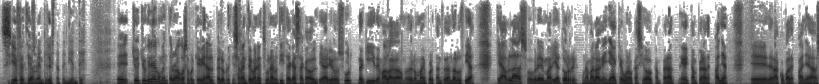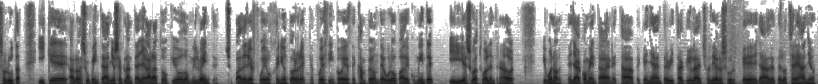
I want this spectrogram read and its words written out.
Sí, efectivamente. Está pendiente. Eh, yo, yo, quería comentar una cosa porque viene al pelo precisamente con esto. Una noticia que ha sacado el diario Sur, de aquí de Málaga, uno de los más importantes de Andalucía, que habla sobre María Torres, una malagueña que, bueno, que ha sido campeona, eh, campeona de España, eh, de la Copa de España absoluta, y que a, los, sus 20 años se plantea llegar a Tokio 2020. Su padre fue Eugenio Torres, que fue cinco veces campeón de Europa de Kumite y es su actual entrenador. Y bueno, ella comenta en esta pequeña entrevista que le ha hecho el Diario Sur que ya desde los tres años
